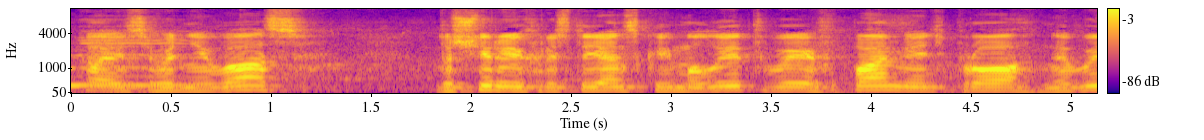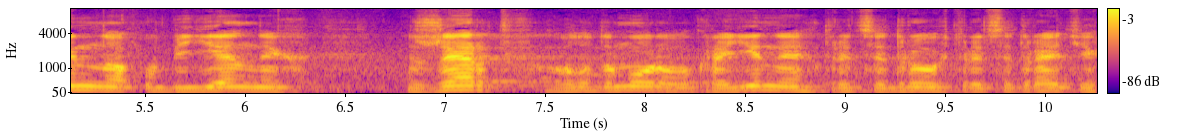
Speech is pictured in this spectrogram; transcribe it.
Вітаю сьогодні вас до щирої християнської молитви в пам'ять про невинно убієнних жертв голодомору України 32-33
